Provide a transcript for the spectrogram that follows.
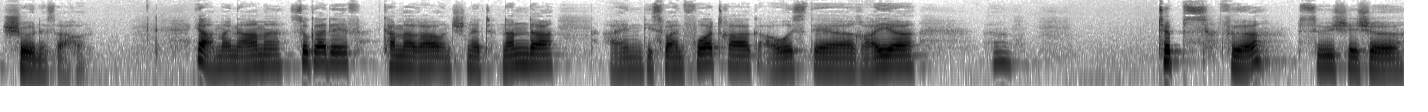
schöne Sache. Ja, mein Name Sukadev, Kamera und Schnitt Nanda. Ein, dies war ein Vortrag aus der Reihe äh, Tipps für psychische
